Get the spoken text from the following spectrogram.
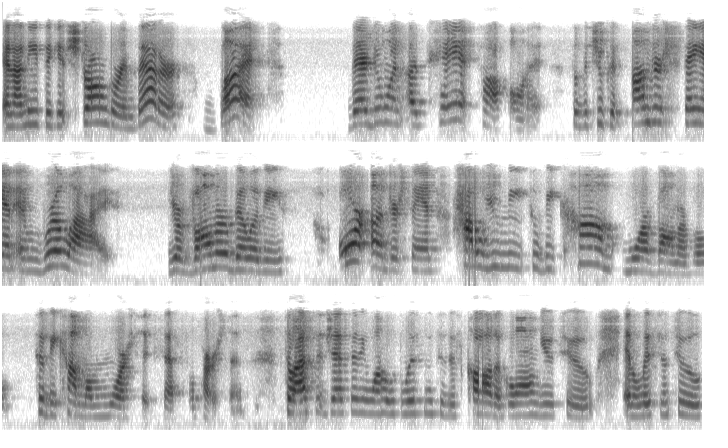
and I need to get stronger and better, but they're doing a TED talk on it so that you can understand and realize your vulnerabilities or understand how you need to become more vulnerable to become a more successful person. So I suggest anyone who's listening to this call to go on YouTube and listen to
